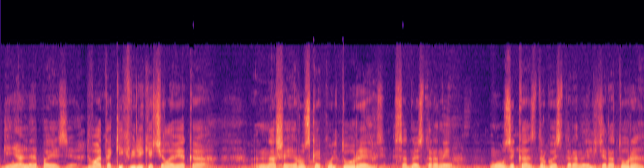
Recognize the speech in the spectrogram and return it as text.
гениальная поэзия. Два таких великих человека нашей русской культуры. С одной стороны, музыка, с другой стороны литература.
